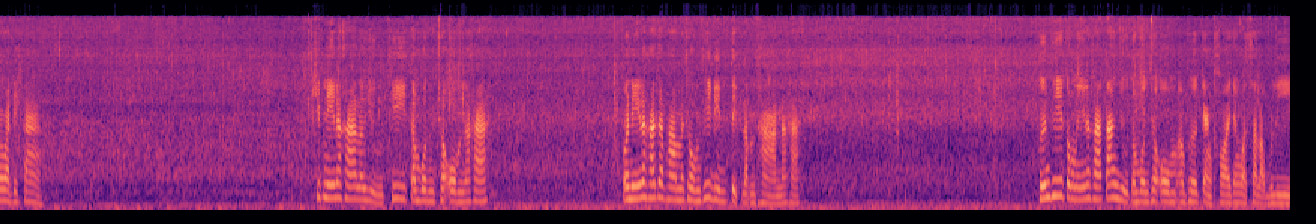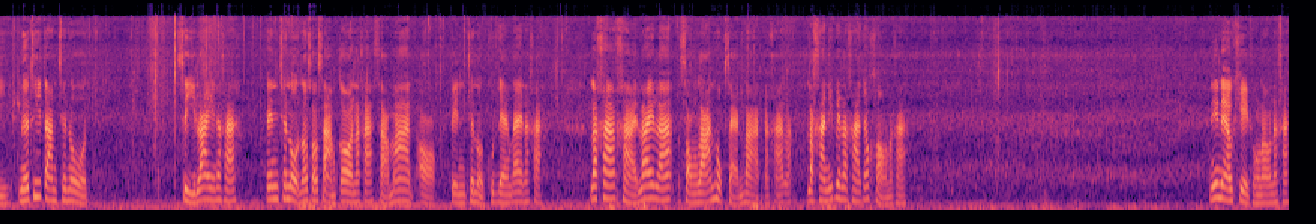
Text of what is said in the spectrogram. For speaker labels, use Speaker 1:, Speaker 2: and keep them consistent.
Speaker 1: สวัสดีค่ะ คลิปนี้นะคะ เราอยู่ที่ตำบลชะอมนะคะ วันนี้นะคะจะพามาชมที่ดินติดลำธารนะคะ พื้นที่ตรงนี้นะคะ ตั้งอยู่ตำบลชะอมอำเภอแก่งคอยจังหวัดสระบุรี เนื้อที่ตามโฉนดสี่ไร่นะคะ เป็นโฉนดนสสามกนะคะ สามารถออกเป็นโฉนดคุดแดงได้นะคะ ราคาขายไร่ละ2ล้าน6แสนบาทนะคะราราคานี้เป็นราคาเจ้าของนะคะ นี่แนวเขตของเรานะคะ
